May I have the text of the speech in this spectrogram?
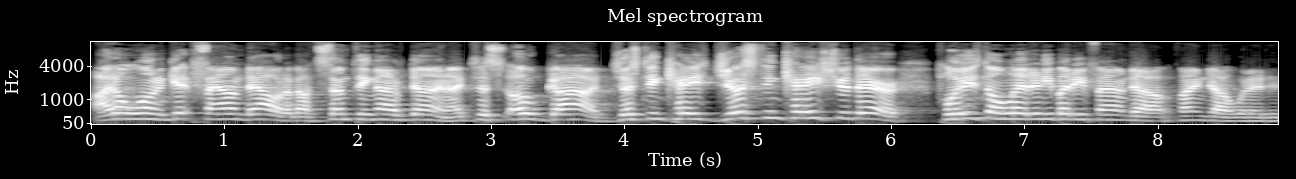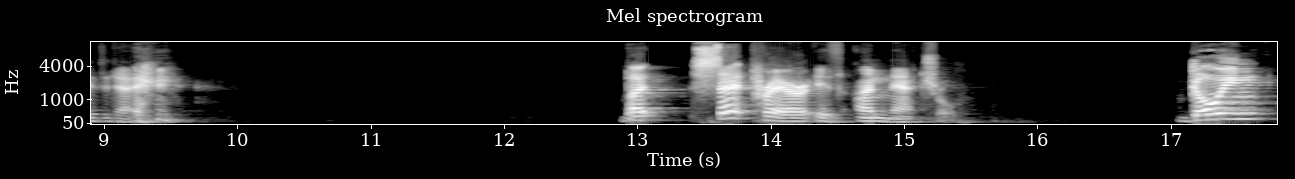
I don't want to get found out about something I've done. I just, oh God, just in case, just in case you're there, please don't let anybody find out, find out what I did today. but set prayer is unnatural. Going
